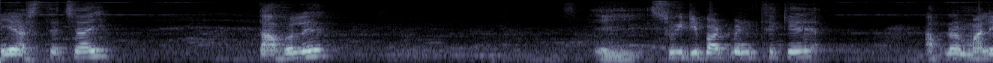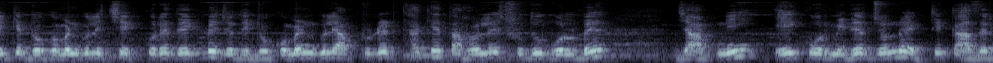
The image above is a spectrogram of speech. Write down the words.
নিয়ে আসতে চাই, তাহলে এই সুই ডিপার্টমেন্ট থেকে আপনার মালিকের ডকুমেন্টগুলি চেক করে দেখবে। যদি ডকুমেন্টগুলি আপ টু ডেট থাকে, তাহলে শুধু বলবে যে আপনি এই কর্মীদের জন্য একটি কাজের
